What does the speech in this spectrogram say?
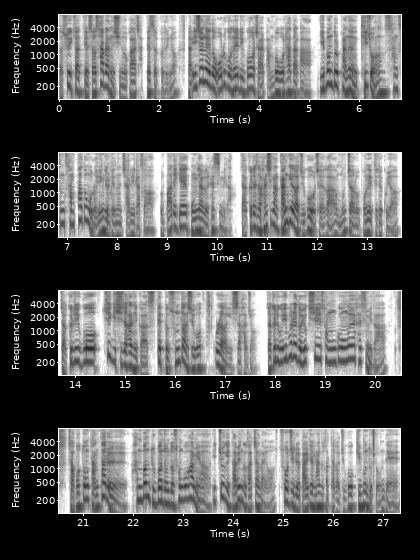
자, 수익 차트에서 사라는 신호가 잡혔었거든요. 자, 이전에도 오르고 내리고 잘 반복을 하다가 이번 돌파는 기존 상승 3파동으로 연결되는 자리라서 좀 빠르게 공략을 했습니다. 자, 그래서 1시간 당겨가지고 제가 문자로 보내드렸고요. 자, 그리고 튀기 시작 하니까 스테픈 숨도 안 쉬고 탁 올라가기 시작하죠. 자, 그리고 이번에도 역시 성공을 했습니다. 자, 보통 단타를 한 번, 두 번 정도 성공하면 이쪽이 답인 것 같잖아요. 소지를 발견한 것 같아가지고 기분도 좋은데,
